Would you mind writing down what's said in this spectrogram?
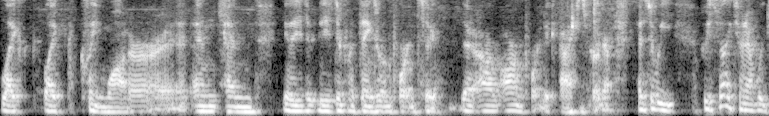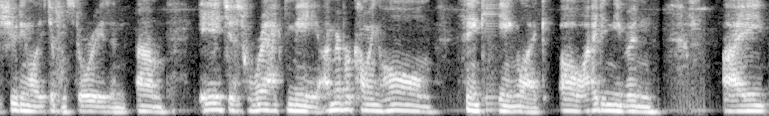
like like clean water and and you know these, these different things are important to are, are important to compassion's program and so we we spent like two and a half weeks shooting all these different stories and um, it just wrecked me i remember coming home thinking like oh i didn't even i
